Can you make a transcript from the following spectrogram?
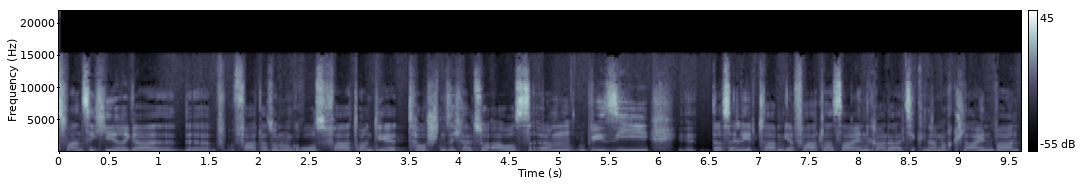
20-Jähriger, äh, Vater, Sohn und Großvater. Und die tauschten sich halt so aus, ähm, wie sie das erlebt haben, ihr Vater sein, gerade als die Kinder noch klein waren.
